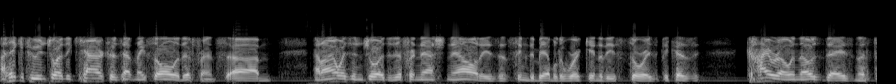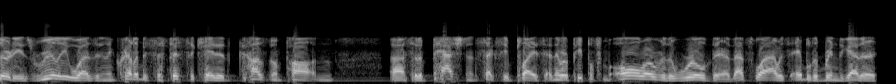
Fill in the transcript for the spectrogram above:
I think if you enjoy the characters, that makes all the difference. Um, and I always enjoyed the different nationalities that seem to be able to work into these stories because Cairo in those days in the 30s really was an incredibly sophisticated, cosmopolitan, uh, sort of passionate, sexy place, and there were people from all over the world there. That's why I was able to bring together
